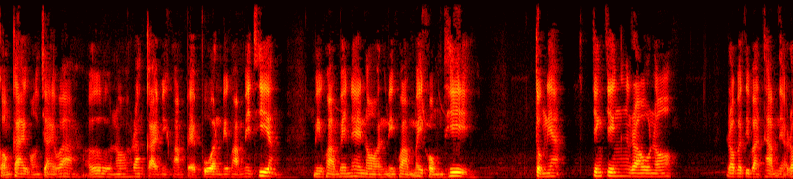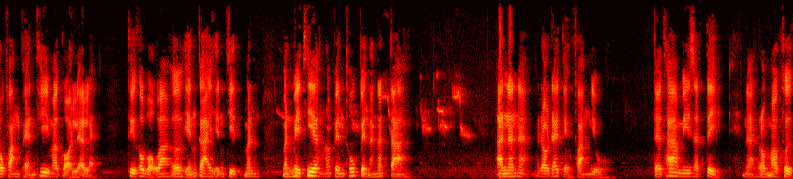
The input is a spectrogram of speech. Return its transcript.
ของกายของใจว่า เออเนาะร่างกายมีความแปรปรวน มีความไม่เที่ยง มีความไม่แน่นอน มีความไม่คงที่ ตรงเนี้ยจริง ๆเราเนาะเราปฏิบัติธรรมเนี่ยเราฟังแผนที่มาก่อนแล้วแหละ ที่เขาบอกว่าเออเห็นกายเห็นจิตมันมันไม่เที่ยงเนาะเป็นทุกข์เป็นอนัตตา อันนั้นน่ะเราได้แต่ฟังอยู่ แต่ถ้ามีสตินะเรามาฝึก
